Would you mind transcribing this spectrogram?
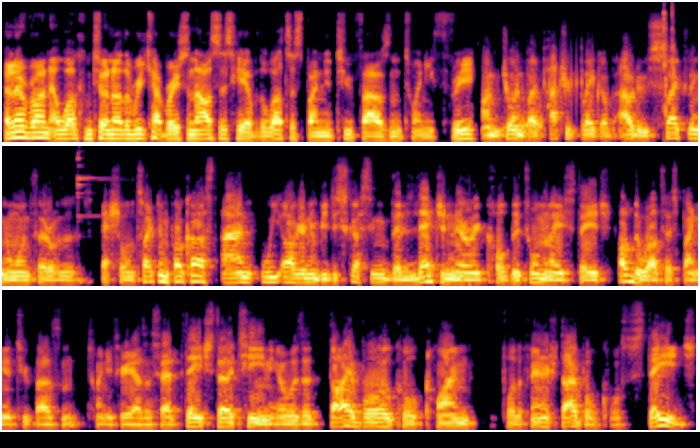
Hello, everyone, and welcome to another recap race analysis here of the Vuelta España 2023. I'm joined by Patrick Blake of Audu Cycling and one third of the Echelon Cycling podcast, and we are going to be discussing the legendary Col de Tourmalet stage of the Vuelta España 2023. As I said, stage 13. It was a diabolical climb for the finish, diabolical stage.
